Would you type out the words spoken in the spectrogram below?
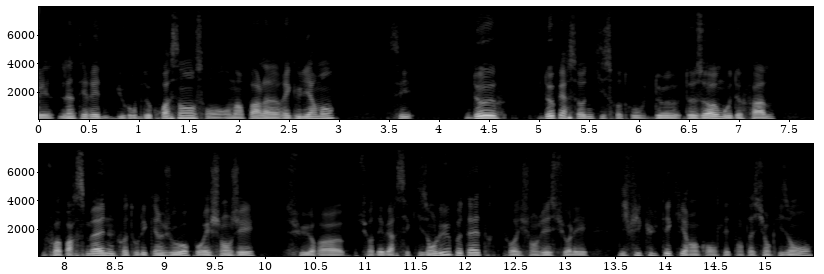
est l'intérêt du groupe de croissance, on, en parle régulièrement. C'est deux personnes qui se retrouvent, deux, hommes ou deux femmes, une fois par semaine, une fois tous les 15 jours, pour échanger sur, euh, sur des versets qu'ils ont lus peut-être, pour échanger sur les difficultés qu'ils rencontrent, les tentations qu'ils ont,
